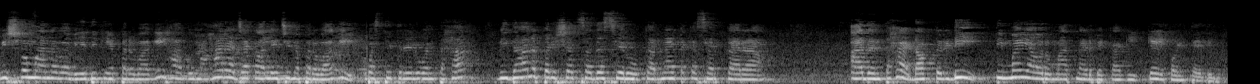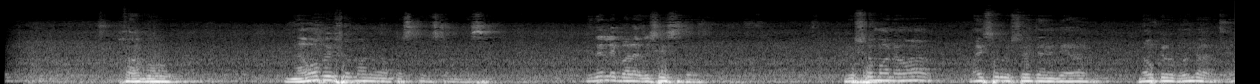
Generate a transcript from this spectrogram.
ವಿಶ್ವಮಾನವ ವೇದಿಕೆಯ ಪರವಾಗಿ ಹಾಗೂ ಮಹಾರಾಜ ಕಾಲೇಜಿನ ಪರವಾಗಿ ಉಪಸ್ಥಿತರಿರುವಂತಹ ವಿಧಾನ ಪರಿಷತ್ ಸದಸ್ಯರು ಕರ್ನಾಟಕ ಸರ್ಕಾರ ಆದಂತಹ ಡಾಕ್ಟರ್ ಡಿ ತಿಮ್ಮಯ್ಯ ಅವರು ಮಾತನಾಡಬೇಕಾಗಿ ಕೇಳ್ಕೊಳ್ತಾ ಇದ್ದೀನಿ. ಹಾಗೂ ನವವಿಶ್ವಮಾನವ ಇನ್ಸ್ಟಾಲ್ಮೆಂಟ್ಸ್ ಇದರಲ್ಲಿ ಭಾಳ ವಿಶೇಷತೆ. ವಿಶ್ವಮಾನವ ಮೈಸೂರು ವಿಶ್ವವಿದ್ಯಾನಿಲಯ ನೌಕರರು ಬಂದಾದರೆ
